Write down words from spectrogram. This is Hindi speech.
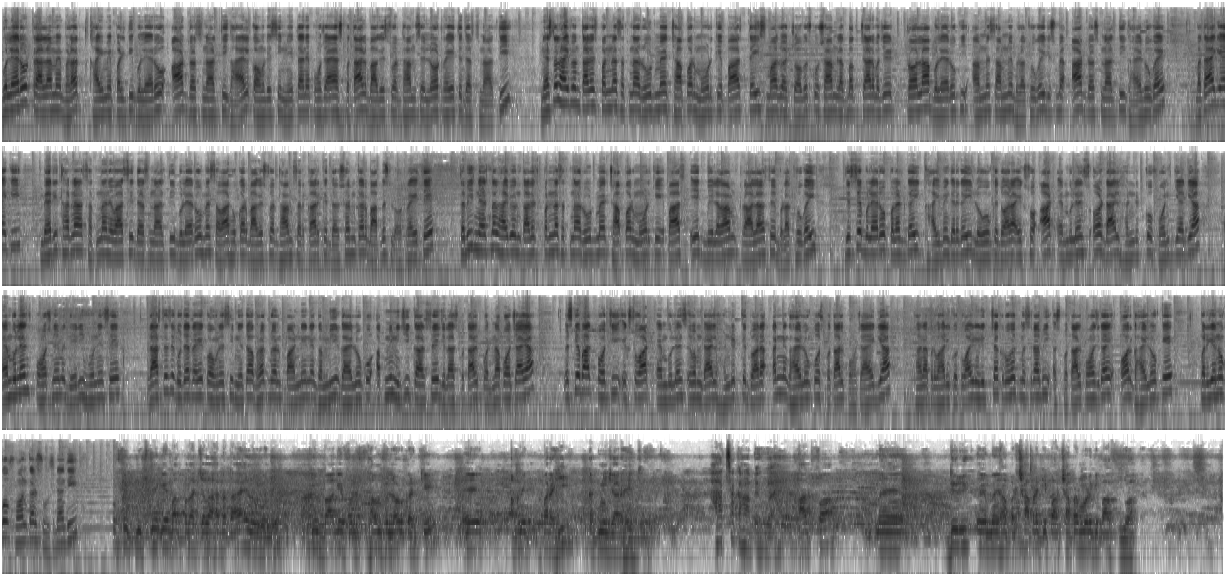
बोलेरो ट्राला में भड़त खाई में पलटी बोलेरो, आठ दर्शनार्थी घायल, कांग्रेसी नेता ने पहुँचाया अस्पताल, बागेश्वर धाम से लौट रहे थे दर्शनार्थी। नेशनल हाईवे उनतालीस पन्ना सतना रोड में छापर मोड़ के पास 23 मार्च दो को शाम लगभग चार बजे ट्रोला बोलेरो की आमने सामने भिड़त हो गई, जिसमें आठ दर्शनार्थी घायल हो गए। बताया गया है कि बहरी थाना सतना निवासी दर्शनार्थी बोलेरो में सवार होकर बागेश्वर धाम सरकार के दर्शन कर वापस लौट रहे थे। तभी नेशनल हाईवे उनतालीस पन्ना सतना रोड में छापर मोड़ के पास एक बेलगाम ट्राला से बढ़त हो गई, जिससे बुलेरो पलट गई, खाई में गिर गई। लोगों के द्वारा 108 एंबुलेंस और डायल हंड्रेड को फ़ोन किया गया। एंबुलेंस पहुँचने में देरी होने से रास्ते से गुजर रहे कांग्रेसी नेता भरत मोहन पांडे ने गंभीर घायलों को अपनी निजी कार से जिला अस्पताल पन्ना पहुँचाया। इसके बाद पहुँची 108 एंबुलेंस एवं डायल हंड्रेड के द्वारा अन्य घायलों को अस्पताल पहुँचाया गया। थाना प्रभारी कोतवाली निरीक्षक रोहित मिश्रा भी अस्पताल पहुँच गए और घायलों के परिजनों को फ़ोन कर सूचना दी। उससे पूछने के बाद पता चला है बताया है लोगों ने कि बागे धाम से लौट करके ए, अपने पर ही कटनी जा रहे थे। हादसा कहाँ पे हुआ है? हादसा मैं दिल्ली में यहाँ पर छापर के पास छापर मोड़ के पास हुआ।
